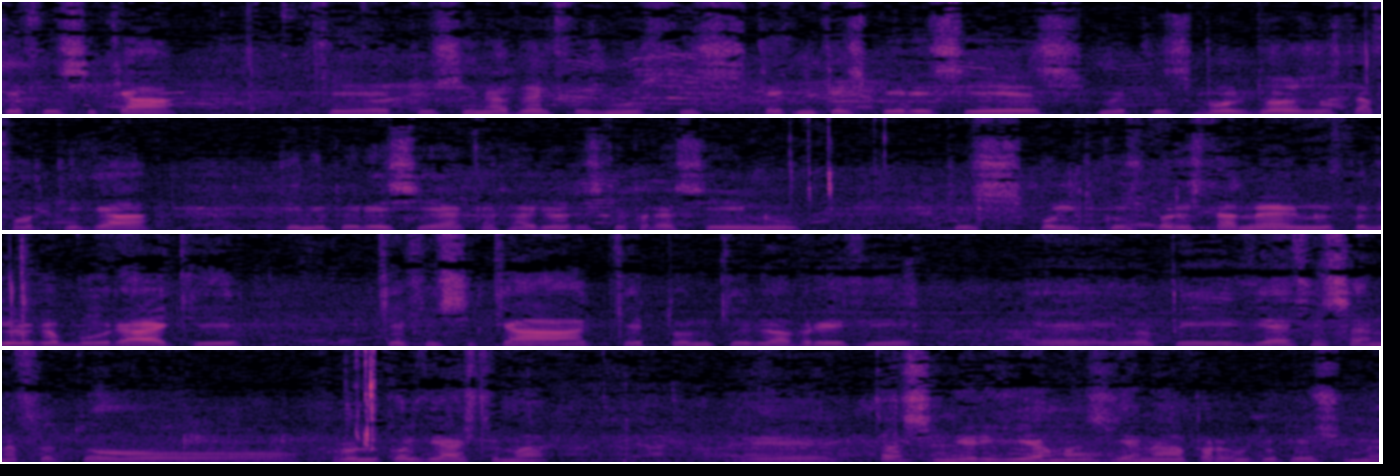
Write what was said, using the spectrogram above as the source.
και φυσικά και τους συναδέλφους μου στις τεχνικές υπηρεσίες, με τις βολντόζες, τα φορτηγά, την υπηρεσία καθαριότητας και πρασίνου, τους πολιτικούς προϊσταμένους, τον κύριο Καμπουράκη και φυσικά και τον κύριο Αβρίθη, ε, οι οποίοι διέθεσαν αυτό το χρονικό διάστημα ε, τα συνεργεία μας για να πραγματοποιήσουμε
